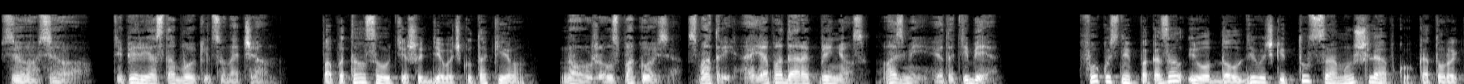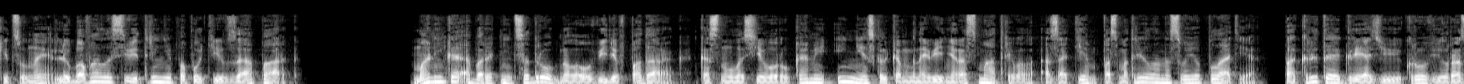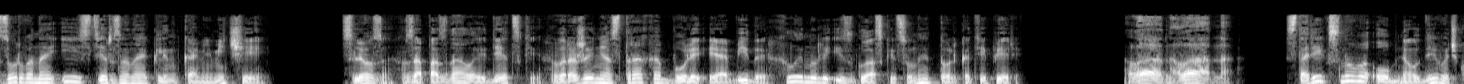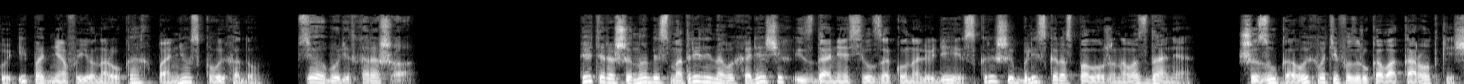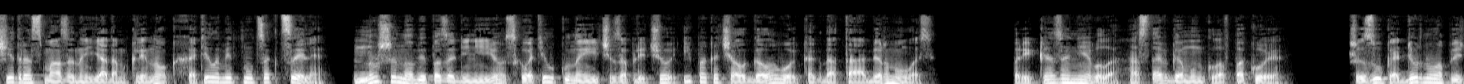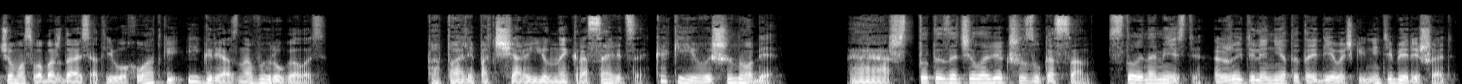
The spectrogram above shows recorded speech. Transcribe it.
«Все, все. Теперь я с тобой, Кицуне-чан. Попытался утешить девочку Такео. Ну уже успокойся. Смотри, а я подарок принес. Возьми, это тебе. Фокусник показал и отдал девочке ту самую шляпку, которой Кицуне любовалась в витрине по пути в зоопарк. Маленькая оборотница дрогнула, увидев подарок, коснулась его руками и несколько мгновений рассматривала, а затем посмотрела на свое платье, покрытое грязью и кровью, разорванное и истерзанное клинками мечей. Слезы, запоздалые, детские, выражения страха, боли и обиды хлынули из глаз Кицуне только теперь. «Ладно, ладно». Старик снова обнял девочку и, подняв ее на руках, понес к выходу. «Все будет хорошо». Пятеро шиноби смотрели на выходящих из здания сил закона людей с крыши близко расположенного здания. Шизука, выхватив из рукава короткий, щедро смазанный ядом клинок, хотела метнуться к цели, но шиноби позади нее схватил Кунаичи за плечо и покачал головой, когда та обернулась. Приказа не было, оставь гомункула в покое. Шизука дернула плечом, освобождаясь от его хватки, и грязно выругалась. Попали под чары юной красавицы, какие вы шиноби. А, что ты за человек, Шизука-сан? Стой на месте. Жить нет этой девочки, не тебе решать.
